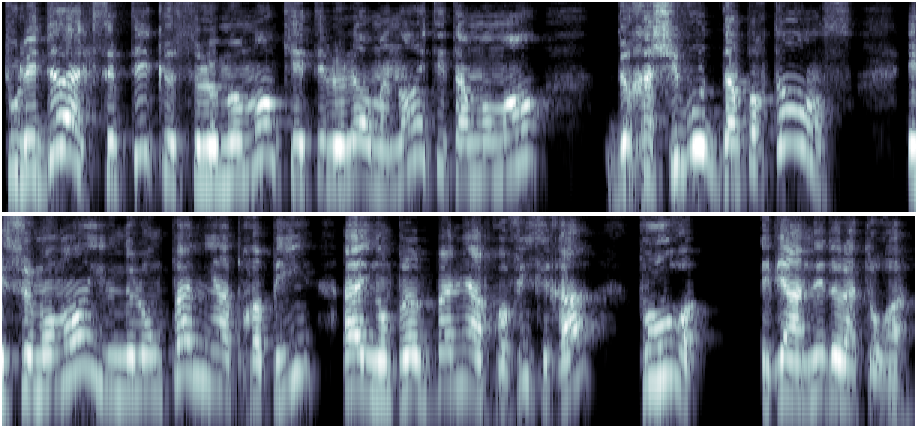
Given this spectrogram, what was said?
tous les deux accepté que le moment qui était le leur maintenant était un moment de chashivut, d'importance. Et ce moment, ils ne l'ont pas mis à profit, ah, ils n'ont pas mis à profit, sikha, pour, eh bien, amener de la Torah.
